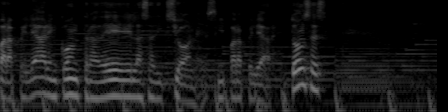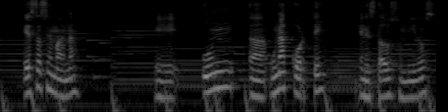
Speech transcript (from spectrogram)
para pelear en contra de las adicciones y para pelear. Entonces, esta semana, eh, ah, una corte en Estados Unidos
